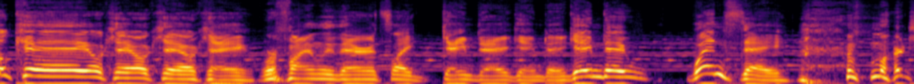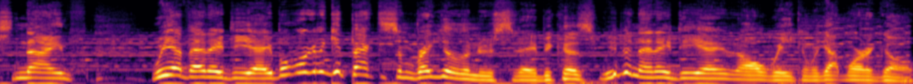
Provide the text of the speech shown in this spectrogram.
Okay, okay, okay, okay. We're finally there. It's like game day, game day, game day. Wednesday, March 9th. We have NADA, but we're going to get back to some regular news today because we've been NADA all week and we got more to go.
